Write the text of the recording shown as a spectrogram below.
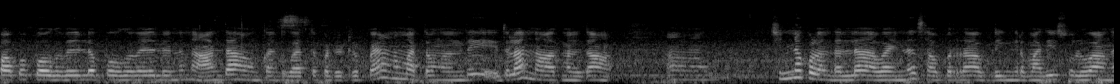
பாப்பா போகவே இல்லை போகவே இல்லைன்னு நான் தான் உட்காந்து வருத்தப்பட்டுட்ருப்பேன் ஆனால் மற்றவங்க வந்து இதெல்லாம் நார்மல் தான். சின்ன குழந்தல்ல அவள் என்ன சாப்பிட்றா அப்படிங்கிற மாதிரி சொல்லுவாங்க.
